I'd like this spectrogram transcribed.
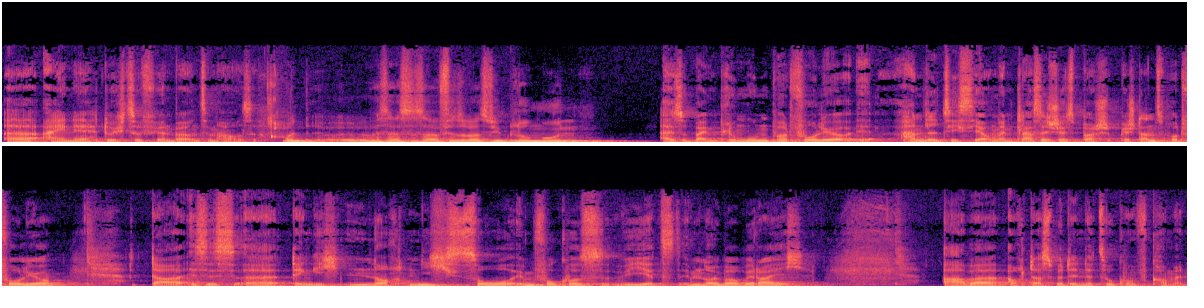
äh, eine durchzuführen bei uns im Hause. Und äh, was heißt das aber für sowas wie Blue Moon? Also beim Blue Moon Portfolio äh, handelt es sich ja um ein klassisches Bestandsportfolio. Da ist es, äh, denke ich, noch nicht so im Fokus wie jetzt im Neubaubereich. Aber auch das wird in der Zukunft kommen.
